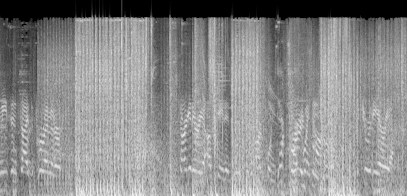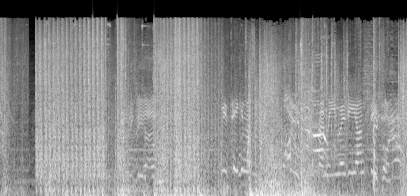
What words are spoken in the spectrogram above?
Enemies inside the perimeter. Target area updated. Move to the hardpoint. Hardpoint compromised. Secure the area. We've taken the lead. Friendly UAV on station.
